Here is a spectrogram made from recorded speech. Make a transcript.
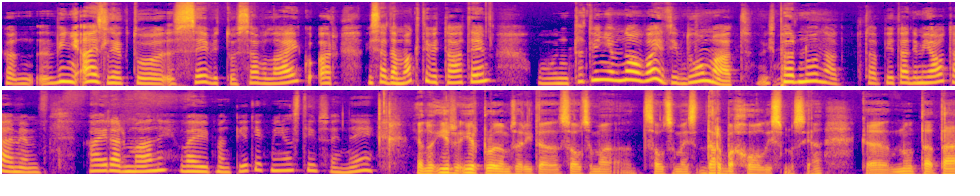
ka viņi aizliek to sevi, to savu laiku ar visādām aktivitātēm, un tad viņiem nav vajadzība domāt, vispār nonākt tā, pie tādiem jautājumiem, Kā ir ar mani, vai man pietiek mīlestības vai nē? Jā, nu ir, ir, protams, arī tā saucamā, saucamais darba holisms, ja, ka nu, tā, tā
